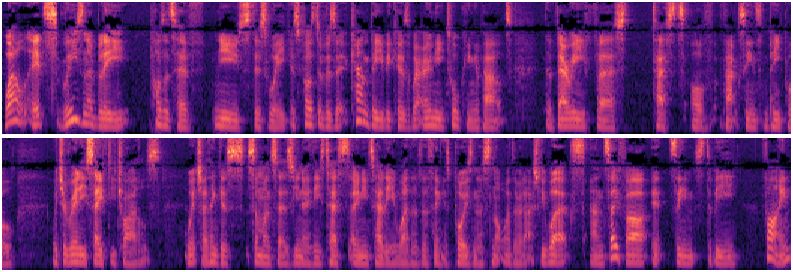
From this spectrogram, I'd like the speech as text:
well, it's reasonably positive news this week, as positive as it can be, because we're only talking about the very first tests of vaccines in people, which are really safety trials which I think, as someone says, you know, these tests only tell you whether the thing is poisonous, not whether it actually works. And so far, it seems to be fine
